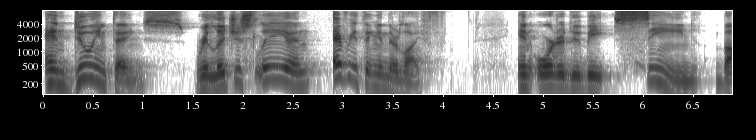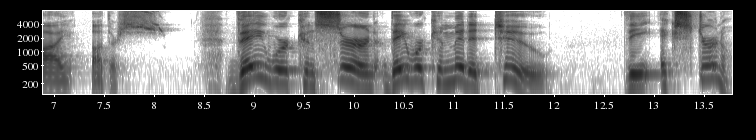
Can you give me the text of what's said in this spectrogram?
and doing things religiously and everything in their life in order to be seen by others. They were concerned, they were committed to the external.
